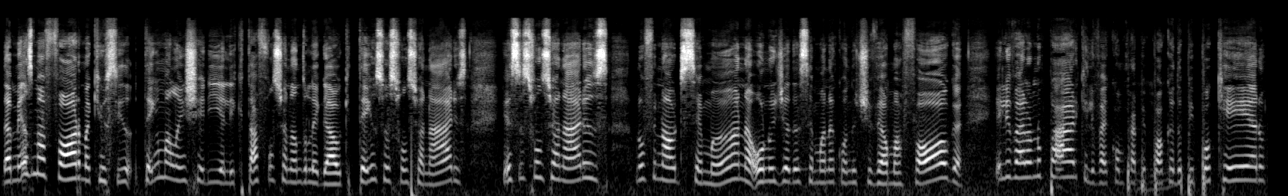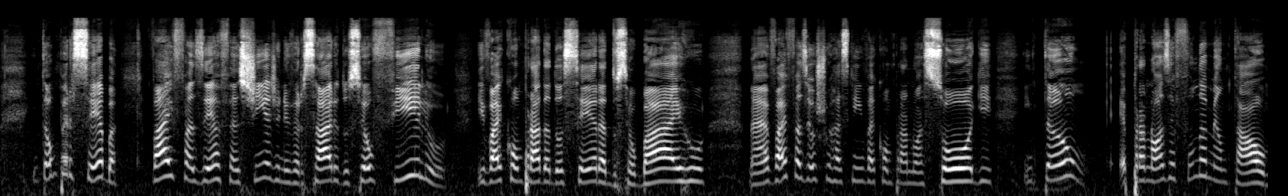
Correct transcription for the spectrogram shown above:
Da mesma forma que tem uma lancheria ali que está funcionando legal, que tem os seus funcionários, esses funcionários no final de semana ou no dia da semana quando tiver uma folga, ele vai lá no parque, ele vai comprar pipoca do pipoqueiro. Então perceba, vai fazer a festinha de aniversário do seu seu filho e vai comprar da doceira do seu bairro, né? vai fazer o churrasquinho vai comprar no açougue. Então, é, para nós é fundamental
